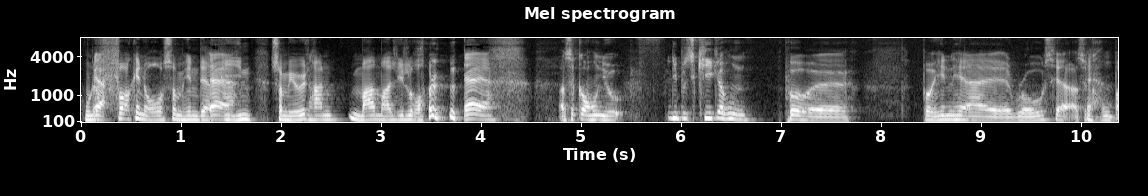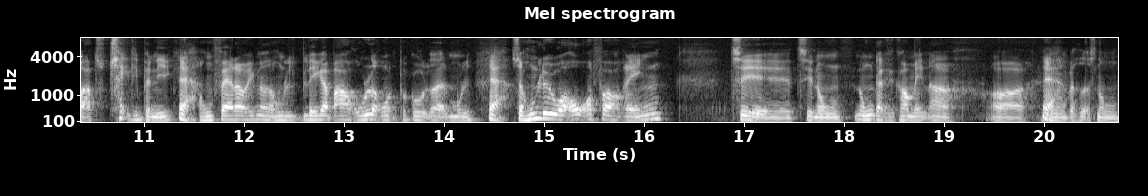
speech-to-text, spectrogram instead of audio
Hun er Ja. fucking awesome, hende der ja. ja. pigen, som i øvrigt har en meget, meget lille rolle. Ja, ja. Og så går hun jo... Lige pludselig kigger hun på... Øh, på hende her, øh, Rose her, og så ja. Går hun bare totalt i panik. Ja. Og hun fatter jo ikke noget. Hun ligger bare og ruller rundt på gulvet og alt muligt. Ja. Så hun løber over for at ringe til, til nogen, nogen, der kan komme ind og, og Ja. nogle, hvad hedder sådan nogle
